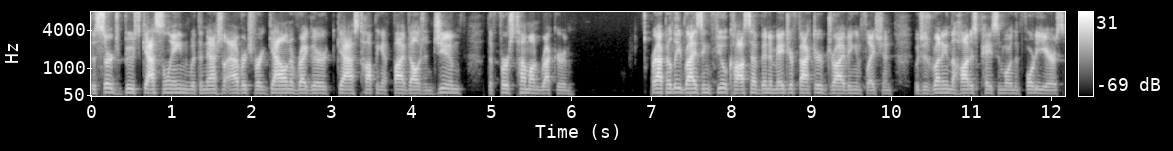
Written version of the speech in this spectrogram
The surge boosts gasoline, with the national average for a gallon of regular gas topping at $5 in June, the first time on record. Rapidly rising fuel costs have been a major factor driving inflation, which is running the hottest pace in more than 40 years.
